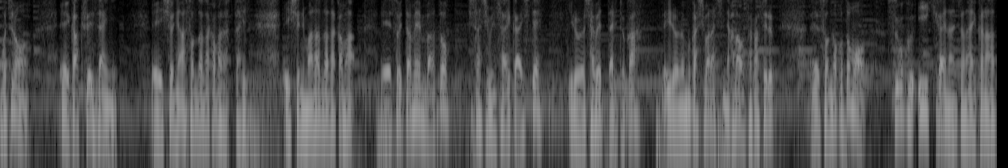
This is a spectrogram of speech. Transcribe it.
もちろん、えー、学生時代に一緒に遊んだ仲間だったり一緒に学んだ仲間、え、そういったメンバーと久しぶりに再会していろいろ喋ったりとかいろいろ昔話に花を咲かせる、え、そんなこともすごくいい機会なんじゃないかな、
